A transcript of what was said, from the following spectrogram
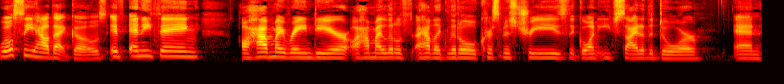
We'll see how that goes. If anything, I'll have my reindeer. I'll have my little. I have like little Christmas trees that go on each side of the door. And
